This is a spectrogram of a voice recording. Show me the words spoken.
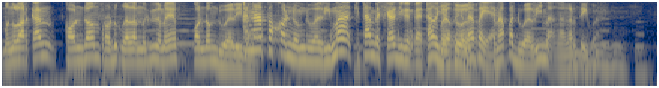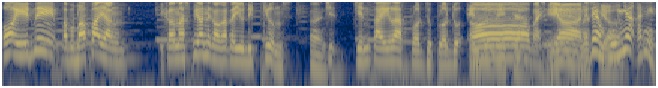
Mengeluarkan kondom produk dalam negeri namanya kondom 25. Kenapa kondom 25? Kita sampai sekarang juga nggak tahu jawabnya Betul. kenapa ya. Kenapa 25 nggak ngerti gua. Hmm. Oh ini bapak-bapak yang iklan Mas Pion nih kalau kata Yudi Kilms. Hmm. C- Cintailah produk-produk Indonesia. Oh, Mas Iya, Pion. Mas itu yang Pion. punya kan nih?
